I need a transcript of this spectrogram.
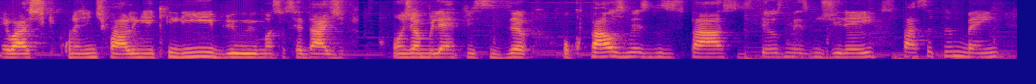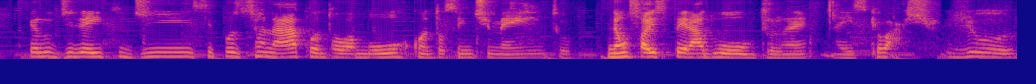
eu acho que quando a gente fala em equilíbrio e uma sociedade onde a mulher precisa ocupar os mesmos espaços, ter os mesmos direitos, passa também pelo direito de se posicionar quanto ao amor, quanto ao sentimento. Não só esperar do outro, né? É isso que eu acho. Ju,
